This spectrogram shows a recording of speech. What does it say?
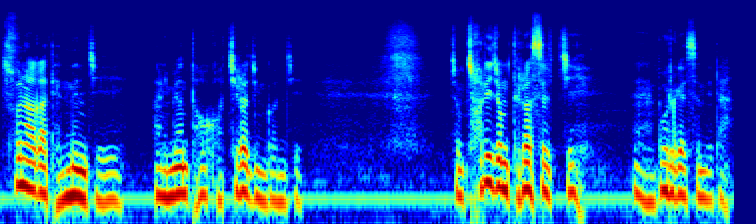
순화가 됐는지 아니면 더 거칠어진 건지 좀 철이 좀 들었을지 예, 모르겠습니다.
